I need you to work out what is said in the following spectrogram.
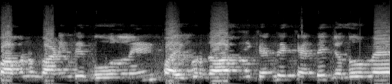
ਪਾਵਨ ਬਾਣੀ ਦੇ ਬੋਲ ਨੇ, ਭਾਈ ਗੁਰਦਾਸ ਜੀ ਕਹਿੰਦੇ ਕਹਿੰਦੇ ਜਦੋਂ ਮੈਂ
